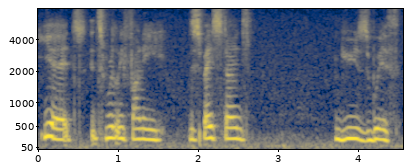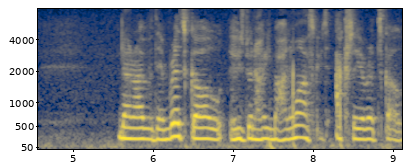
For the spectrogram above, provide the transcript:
yeah, it's it's really funny. The Space Stone's used with none other than Red Skull, who's been hiding behind a mask, who's actually a Red Skull.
